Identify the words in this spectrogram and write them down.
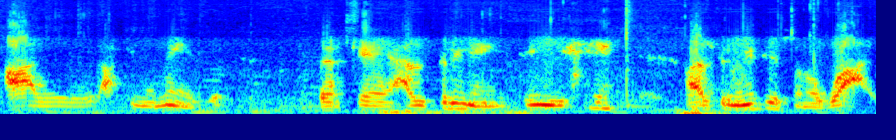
al, a fine mese, perché altrimenti, altrimenti sono guai.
